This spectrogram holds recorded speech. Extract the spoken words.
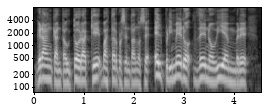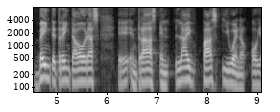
gran cantautora que va a estar presentándose el primero de noviembre, 20-30 horas, eh, entradas en Live Pass. Y bueno, obviamente,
